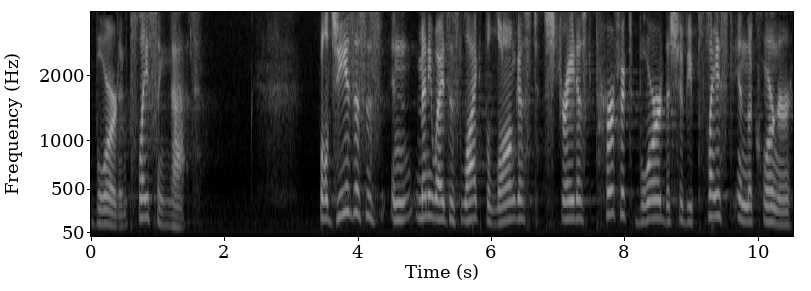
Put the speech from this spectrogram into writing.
board and placing that well, Jesus is, in many ways, is like the longest, straightest, perfect board that should be placed in the corner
